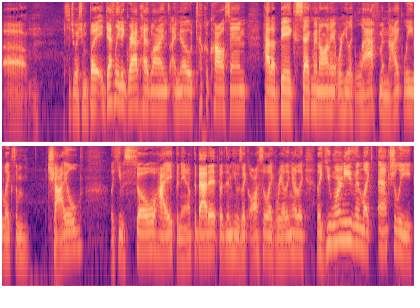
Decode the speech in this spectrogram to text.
um, situation, but it definitely did grab headlines. I know Tucker Carlson had a big segment on it where he like laughed maniacally like some child. Like he was so hype and amped about it, but then he was like also like railing her like like you weren't even like actually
